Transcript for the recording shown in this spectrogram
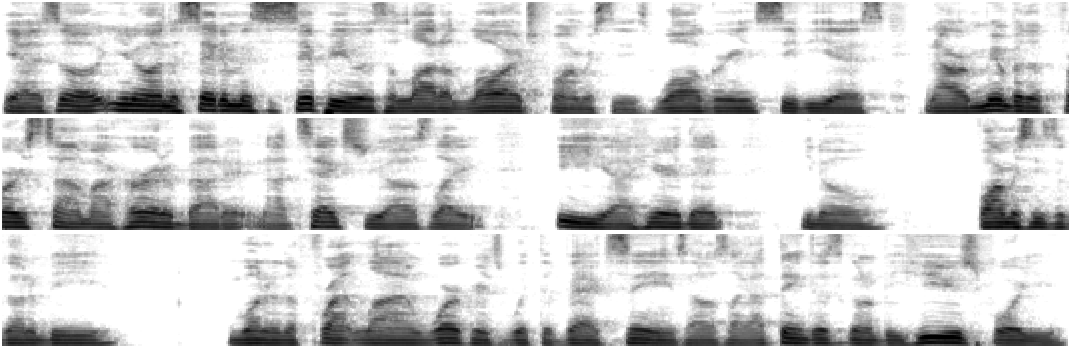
Yeah, so you know, in the state of Mississippi, it was a lot of large pharmacies, Walgreens, CVS, and I remember the first time I heard about it, and I text you, I was like, "E, I hear that you know pharmacies are going to be one of the frontline workers with the vaccines." I was like, "I think this is going to be huge for you."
